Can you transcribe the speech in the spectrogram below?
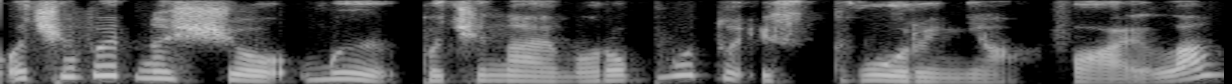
Очевидно, що ми починаємо роботу із створення файла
